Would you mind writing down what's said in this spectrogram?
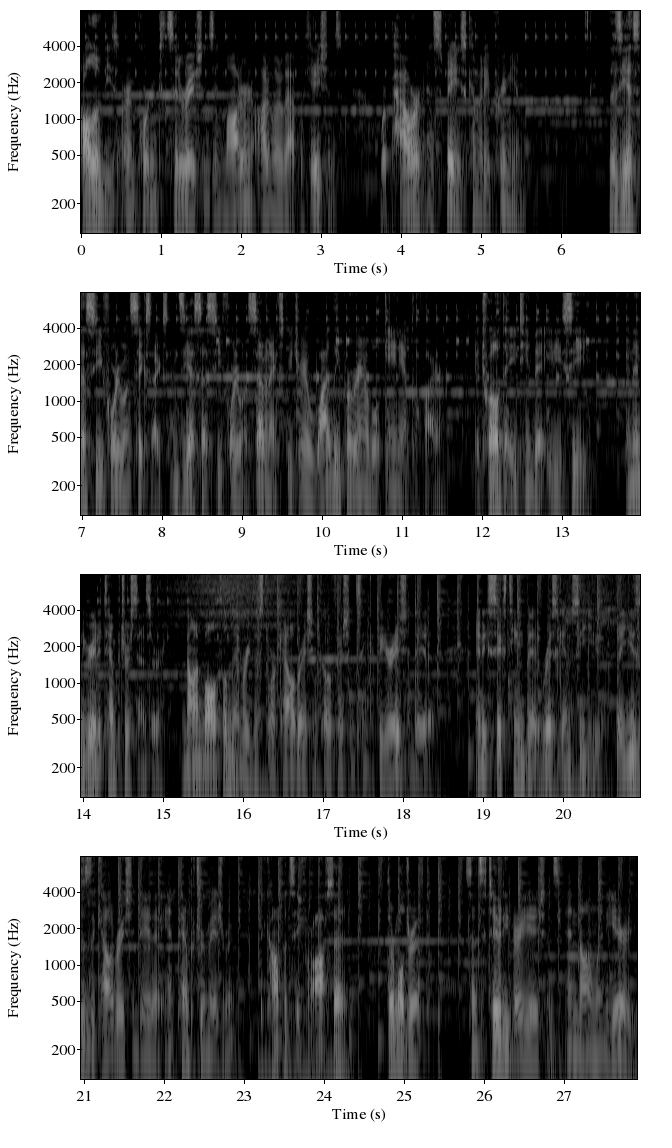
All of these are important considerations in modern automotive applications, where power and space come at a premium. The ZSSC416X and ZSSC417X feature a widely programmable gain amplifier, a 12 to 18-bit ADC, an integrated temperature sensor, non-volatile memory to store calibration coefficients and configuration data, and a 16-bit RISC MCU that uses the calibration data and temperature measurement to compensate for offset, thermal drift, sensitivity variations, and nonlinearity.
